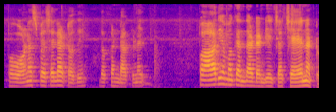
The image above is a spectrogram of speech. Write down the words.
ഇപ്പോൾ ഓണ സ്പെഷ്യലാട്ടോ അത് ഇതൊക്കെ ഉണ്ടാക്കണത് അപ്പോൾ ആദ്യം നമുക്ക് എന്താ ഇടേണ്ടി വെച്ചാൽ ചേന ഇട്ട്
